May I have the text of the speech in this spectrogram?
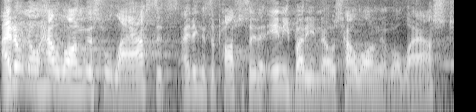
I don't know how long this will last. It's, I think it's impossible to say that anybody knows how long it will last.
